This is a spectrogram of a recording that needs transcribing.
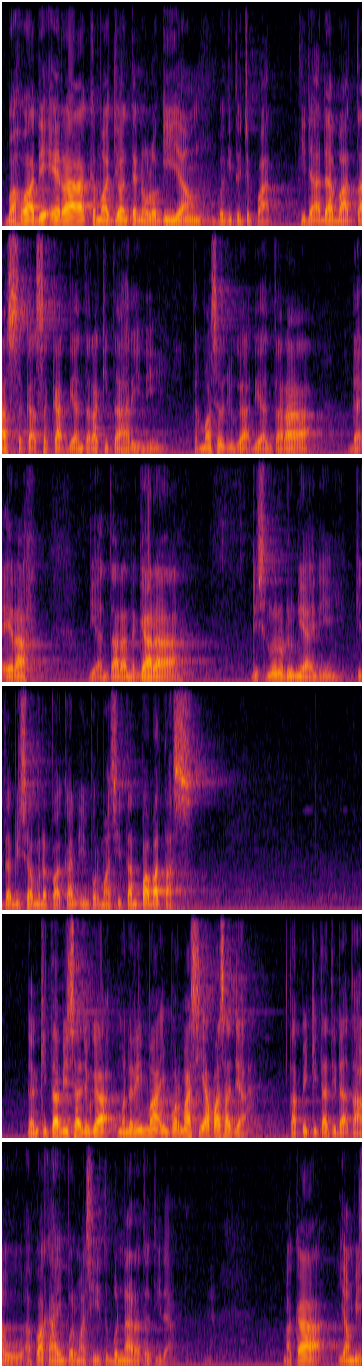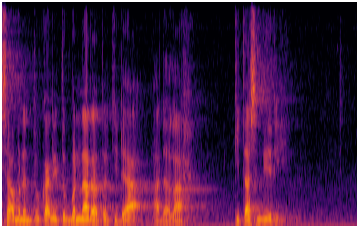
bahwa di era kemajuan teknologi yang begitu cepat, tidak ada batas sekat-sekat di antara kita hari ini, termasuk juga di antara daerah, di antara negara, di seluruh dunia ini, kita bisa mendapatkan informasi tanpa batas. Dan kita bisa juga menerima informasi apa saja, tapi kita tidak tahu apakah informasi itu benar atau tidak. Maka yang bisa menentukan itu benar atau tidak adalah kita sendiri.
